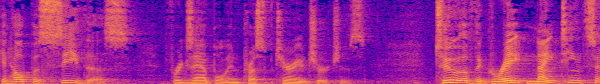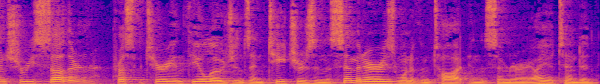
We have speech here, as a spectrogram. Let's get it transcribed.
can help us see this, for example, in Presbyterian churches. Two of the great 19th century Southern Presbyterian theologians and teachers in the seminaries, one of them taught in the seminary I attended,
